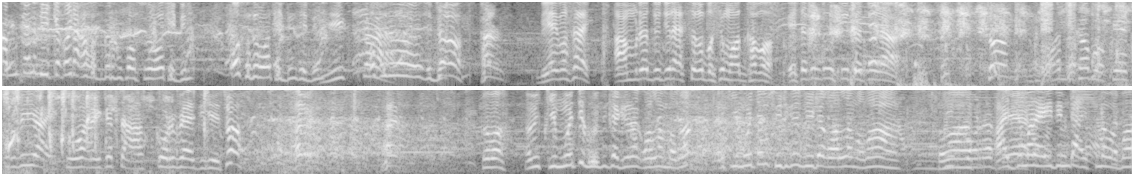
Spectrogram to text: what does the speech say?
আমি কেন ভিক্ষা করে টাকা শোধ করব? সেই দিন ও সেই দিন সেই দিন। বিআই মশাই আমরা দুজন একসঙ্গে বসে মদ খাব এটা কিন্তু উচিত হচ্ছে না মদ খাব কে তুই আই তো আইকে চাষ করবে আজকে চো বাবা আমি কি মইতে ঘুরতে চাকরিটা করলাম বাবা আর কি মইতে আমি সুইটকে বিটা করলাম বাবা আজ তোমার এই দিনটা আসছে না বাবা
